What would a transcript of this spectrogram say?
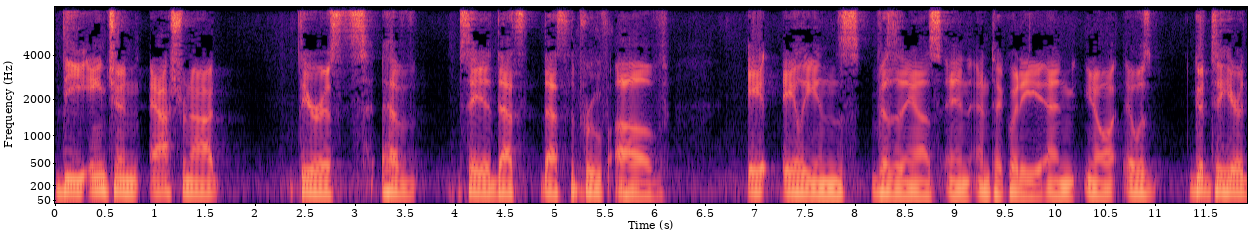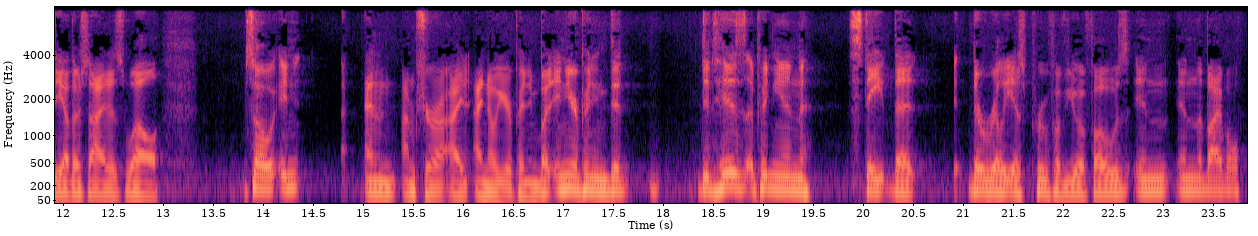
the ancient astronaut theorists have stated that's that's the proof of a- aliens visiting us in antiquity, and you know it was good to hear the other side as well. So in and I'm sure I, I know your opinion, but in your opinion, did did his opinion state that there really is proof of UFOs in in the Bible?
